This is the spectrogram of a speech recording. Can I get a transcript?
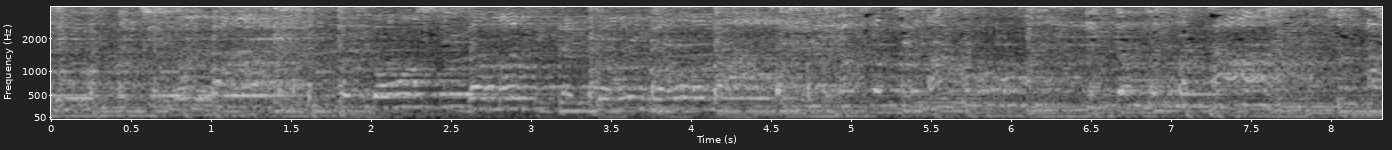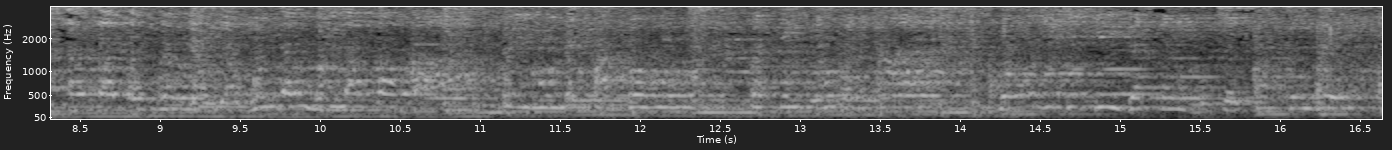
你默不进来吧。对我说那晚情人爱我吗？贪心的晚风，敢敢拥吻他，将他手法运用又有每有每有放下。卑微的晚风，不应抚慰他，我依依一生活在心中的他。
